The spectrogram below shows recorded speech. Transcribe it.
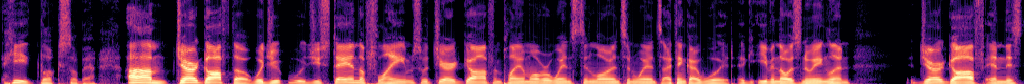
he looks so bad. Um, Jared Goff though, would you would you stay in the flames with Jared Goff and play him over Winston Lawrence and Wentz? I think I would, even though it's New England. Jared Goff and this,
